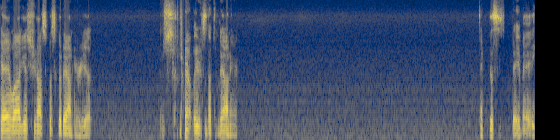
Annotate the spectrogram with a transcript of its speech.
Okay, well, I guess you're not supposed to go down here yet. There's, apparently, there's nothing down here. I think this is Bebe.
